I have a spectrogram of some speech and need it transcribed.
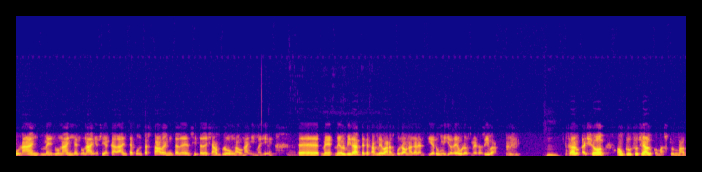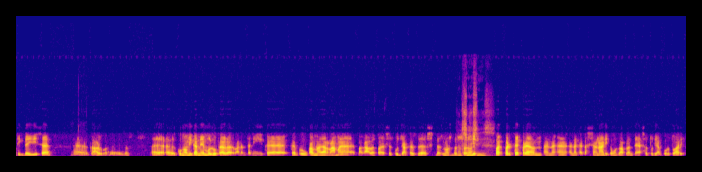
un any més un any més un any, o sigui, cada any te contestaven i te deien si te deixaven prolongar un any, imagini's. Eh, M'he oblidat que també varen posar una garantia d'un milió d'euros més a IVA. Mm. Claro, això, a un club social com el Club Nàutic d'Eivissa, eh, claro, eh, eh, econòmicament mos ofega. Varen tenir que, que provocar una derrama pagada per les butxaques des, dels nostres socis, socis. Per, per fer fre en, en, en aquest escenari que ens va plantejar l'autoritat portuària.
